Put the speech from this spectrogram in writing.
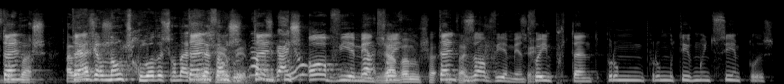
Tancos, debate. Aliás, ele não descolou das sondagens dessa Tancos, altura. Tancos, ganhou. obviamente, Já foi, vamos Tancos, Tancos. obviamente, Sim. foi importante por um, por um motivo muito simples.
